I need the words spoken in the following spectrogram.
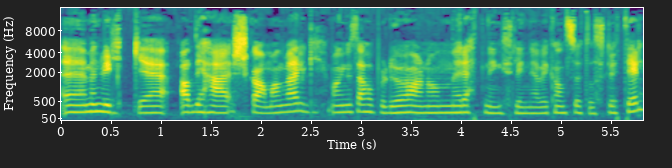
eh, men hvilke av de her skal man velge? Magnus, jeg håper du har noen retningslinjer vi kan støtte oss litt til?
